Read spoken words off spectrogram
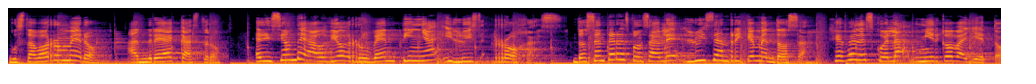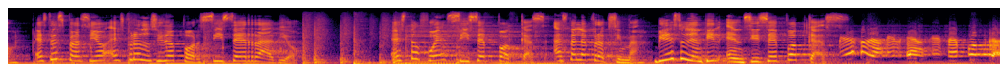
Gustavo Romero, Andrea Castro, edición de audio Rubén Tiña y Luis Rojas. Docente responsable Luis Enrique Mendoza. Jefe de escuela Mirko Valleto. Este espacio es producido por CICE Radio. Esto fue CICE Podcast. Hasta la próxima. Vida estudiantil en CICE Podcast. Vida estudiantil en CICE Podcast.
